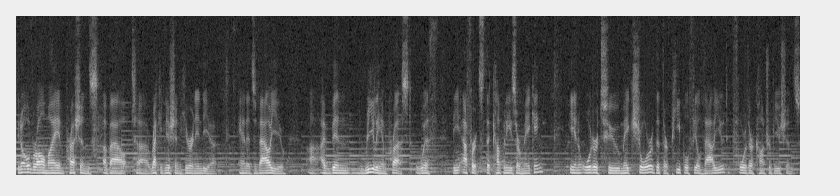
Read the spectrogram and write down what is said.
You know, overall, my impressions about uh, recognition here in India and its value, uh, I've been really impressed with the efforts that companies are making in order to make sure that their people feel valued for their contributions.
